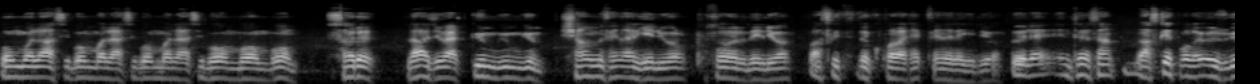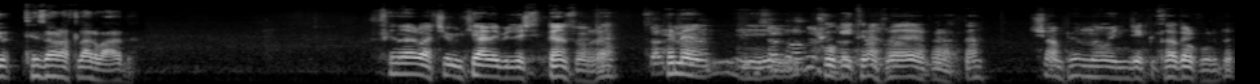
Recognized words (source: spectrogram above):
Bombalasi bombalasi bombalasi bom bom bom. Sarı, lacivert, güm güm güm. Şanlı fener geliyor, potaları deliyor. Baskette kupalar hep fenere gidiyor. Böyle enteresan basketbola özgü tezahüratlar vardı. Fenerbahçe ülkelerle birleştikten sonra hemen e, çok transferler yaparaktan şampiyonluğa oynayacak bir kadro kurdu.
